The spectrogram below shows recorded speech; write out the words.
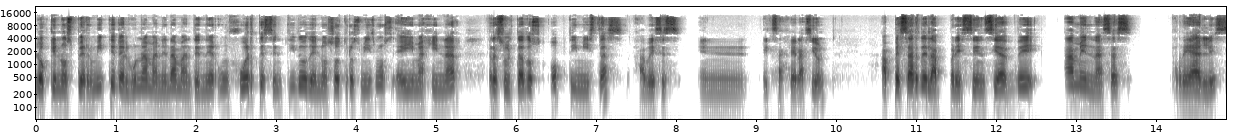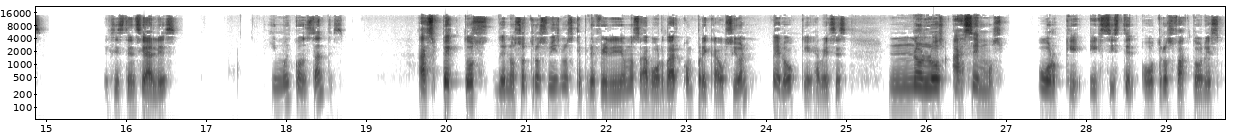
lo que nos permite de alguna manera mantener un fuerte sentido de nosotros mismos e imaginar resultados optimistas, a veces en exageración, a pesar de la presencia de amenazas reales, existenciales y muy constantes. Aspectos de nosotros mismos que preferiríamos abordar con precaución, pero que a veces no los hacemos porque existen otros factores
